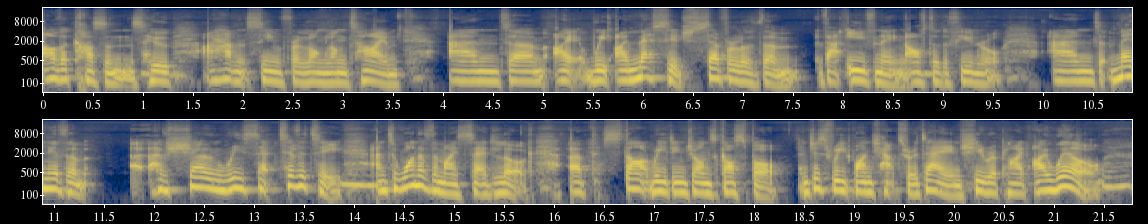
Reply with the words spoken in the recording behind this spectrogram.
other cousins who I haven't seen for a long, long time and um, I we I messaged several of them that evening after the funeral, and many of them uh, have shown receptivity. Mm. And to one of them, I said, "Look, uh, start reading John's Gospel." And just read one chapter a day. And she replied, I will. Yeah.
